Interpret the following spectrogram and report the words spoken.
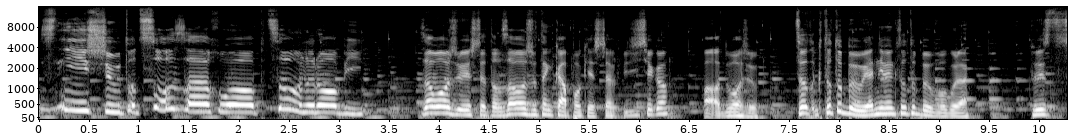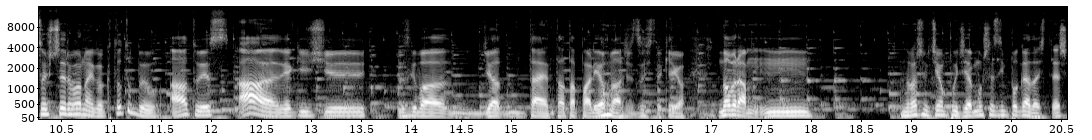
Zniszczył to, co za chłop, co on robi? Założył jeszcze to, założył ten kapok jeszcze, widzicie go? O, odłożył. Co, kto tu był? Ja nie wiem kto tu był w ogóle. Tu jest coś czerwonego, kto tu był? A, tu jest, a, jakiś, yy, to jest chyba ten, tata Paliona, czy coś takiego. Dobra, mm, Zobaczmy, gdzie on. Ja muszę z nim pogadać też.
